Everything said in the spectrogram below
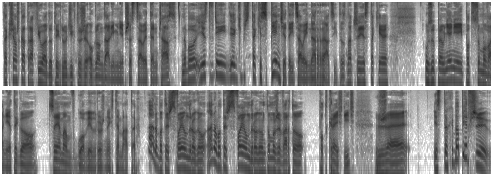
ta książka trafiła do tych ludzi, którzy oglądali mnie przez cały ten czas. No bo jest w niej jakieś takie spięcie tej całej narracji. To znaczy jest takie uzupełnienie i podsumowanie tego, co ja mam w głowie w różnych tematach. A no bo też swoją drogą, a no bo też swoją drogą, to może warto podkreślić, że jest to chyba pierwszy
